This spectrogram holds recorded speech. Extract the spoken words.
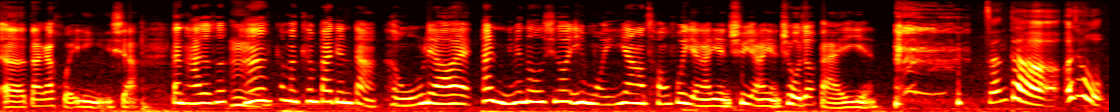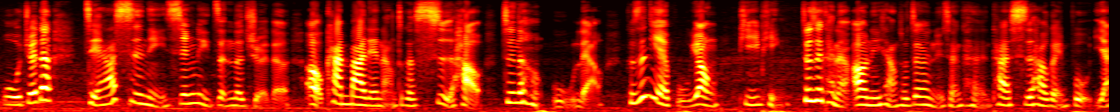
呃大概回应一下。但他就说啊，干嘛看八点档？很无聊哎，它里面东西都一模一样，重复演来演去，演来演去，我就白眼。真的，而且我我觉得，假使你心里真的觉得哦，看八点档这个嗜好真的很无聊，可是你也不用批评，就是可能哦，你想说这个女生可能她的嗜好跟你不一样，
